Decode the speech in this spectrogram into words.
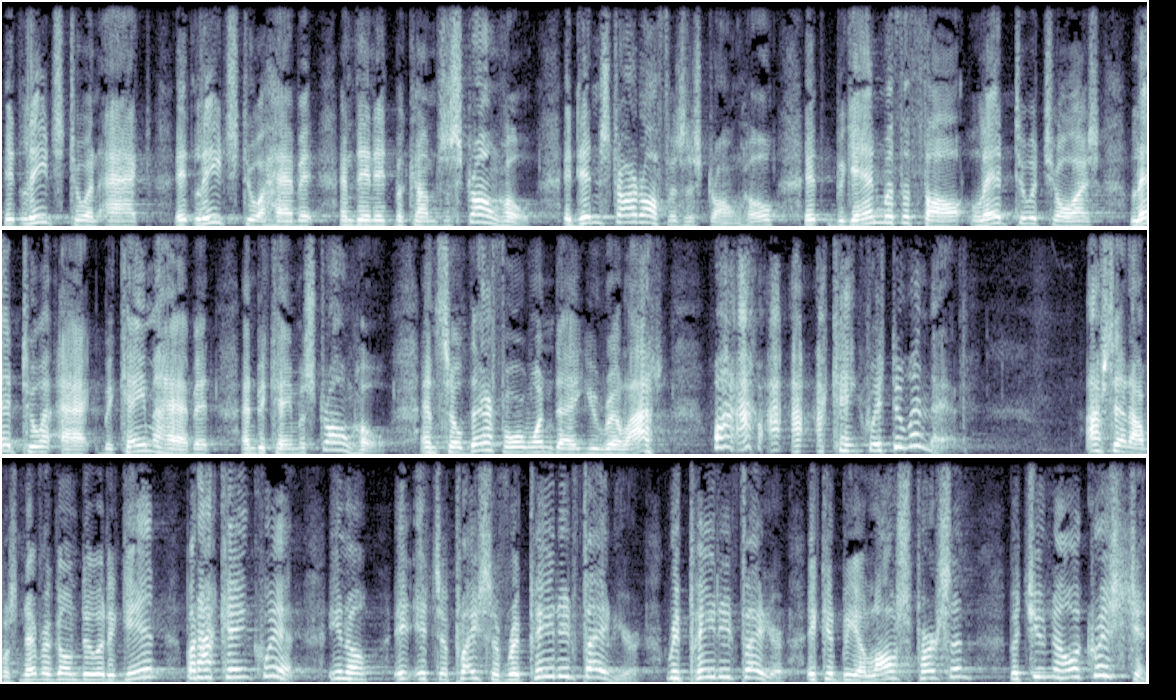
it leads to an act, it leads to a habit, and then it becomes a stronghold. It didn't start off as a stronghold. It began with a thought, led to a choice, led to an act, became a habit, and became a stronghold. And so, therefore, one day you realize, well, I, I, I can't quit doing that. I said I was never going to do it again, but I can't quit. You know, it, it's a place of repeated failure, repeated failure. It could be a lost person, but you know, a Christian.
